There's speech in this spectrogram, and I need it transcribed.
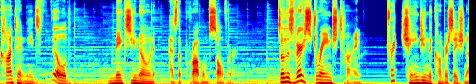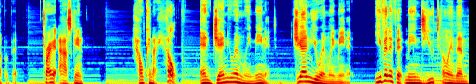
content needs filled makes you known as the problem solver. So, in this very strange time, try changing the conversation up a bit. Try asking, How can I help? And genuinely mean it. Genuinely mean it. Even if it means you telling them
